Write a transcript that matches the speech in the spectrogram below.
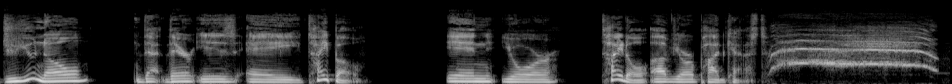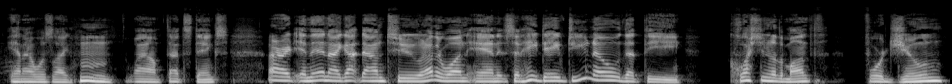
do you know that there is a typo in your title of your podcast? And I was like, hmm, wow, that stinks. All right. And then I got down to another one and it said, Hey, Dave, do you know that the question of the month for June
